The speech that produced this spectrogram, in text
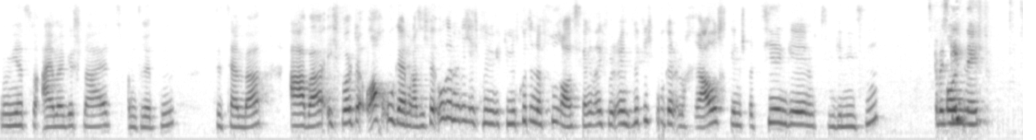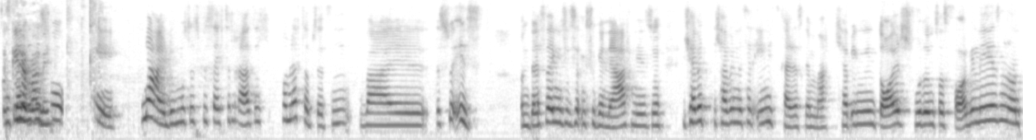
bei mir jetzt nur einmal geschneit, am 3. Dezember. Aber ich wollte auch urgern raus. Ich will urgern wirklich, ich bin, ich bin kurz in der Früh rausgegangen, aber ich wollte wirklich urgern einfach rausgehen, spazieren gehen und ein bisschen genießen. Aber es und, geht nicht. Es geht einfach nicht. So, okay, nein, du musst jetzt bis 16.30 Uhr vom Laptop sitzen, weil das so ist. Und deswegen ist es mich so genervt. so, ich habe ich hab in der Zeit eh nichts Kaltes gemacht. Ich habe irgendwie in Deutsch, wurde uns was vorgelesen und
